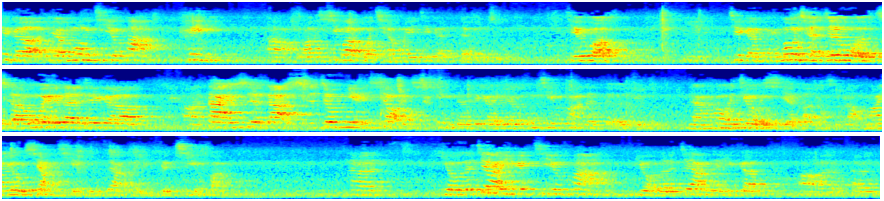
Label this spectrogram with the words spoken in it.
这个圆梦计划可以，啊，我希望我成为这个得主。结果，这个美梦成真，我成为了这个啊大安社大十周年校庆的这个圆梦计划的得主。然后就写了“老妈又向前”这样的一个计划。那有了这样一个计划，有了这样的一个呃呃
